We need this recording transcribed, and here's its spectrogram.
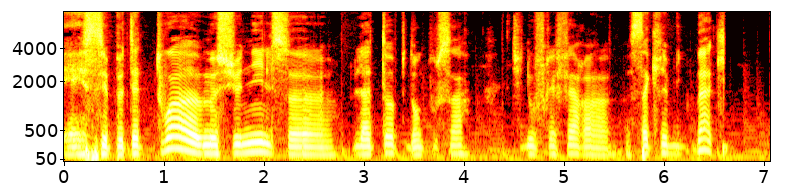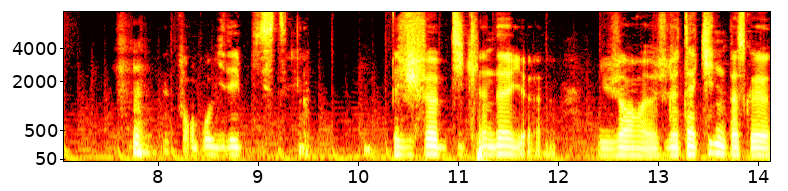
Et c'est peut-être toi, monsieur Nils, euh, la top dans tout ça? Tu nous ferais faire euh, un sacré Big Back pour brouiller des pistes. Et je lui fais un petit clin d'œil euh, du genre, euh, je le taquine parce que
